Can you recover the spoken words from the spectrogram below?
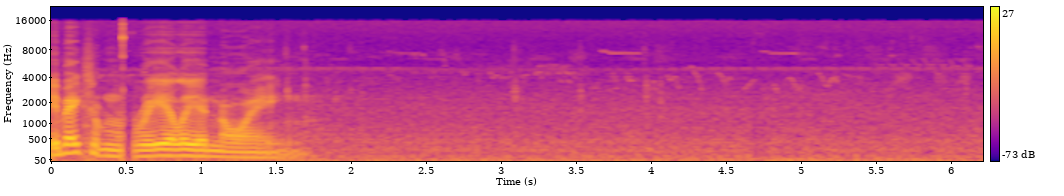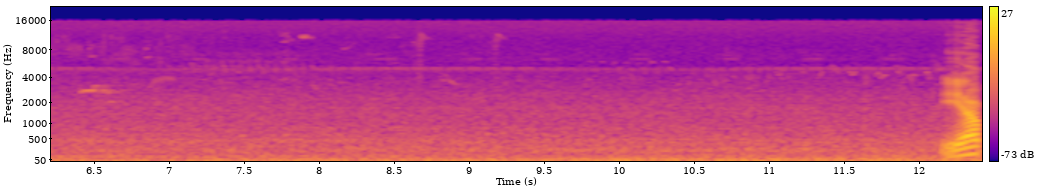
It makes them really annoying. Yep.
